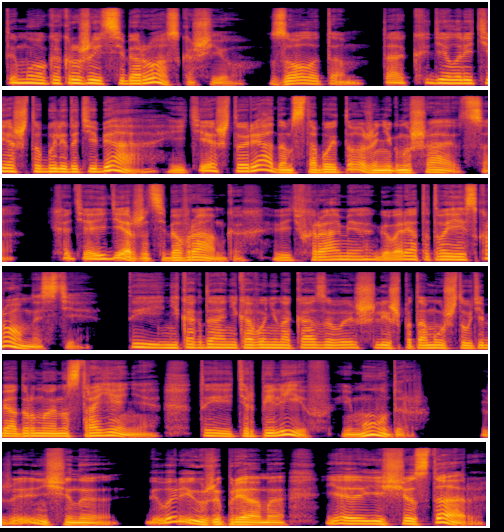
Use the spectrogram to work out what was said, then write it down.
ты мог окружить себя роскошью, золотом, так делали те, что были до тебя, и те, что рядом с тобой тоже не гнушаются. Хотя и держат себя в рамках, ведь в храме говорят о твоей скромности. Ты никогда никого не наказываешь лишь потому, что у тебя дурное настроение. Ты терпелив и мудр. «Женщина, говори уже прямо, я еще стар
